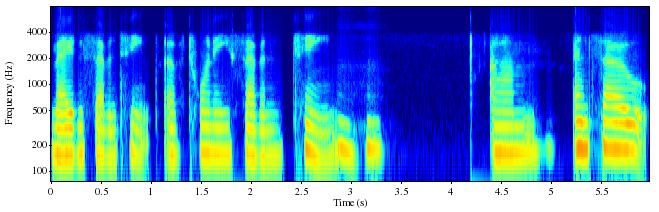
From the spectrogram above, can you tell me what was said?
May the 17th of 2017. Mm-hmm. Um, and so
